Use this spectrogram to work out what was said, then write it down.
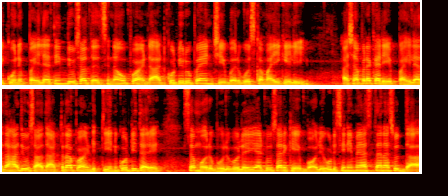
एकूण पहिल्या तीन दिवसातच नऊ पॉईंट आठ कोटी रुपयांची भरघोस कमाई केली. अशा प्रकारे पहिल्या दहा दिवसात अठरा पॉईंट तीन कोटी तर समोर भुलभुलैया टूसारखे बॉलिवूड सिनेमे असतानासुद्धा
